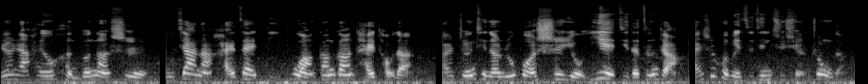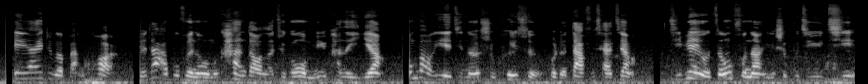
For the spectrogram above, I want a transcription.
仍然还有很多呢是股价呢还在底部啊，刚刚抬头的。而整体呢，如果是有业绩的增长，还是会被资金去选中的。AI 这个板块，绝大部分呢，我们看到了，就跟我们预判的一样，公报业绩呢是亏损或者大幅下降，即便有增幅呢，也是不及预期。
